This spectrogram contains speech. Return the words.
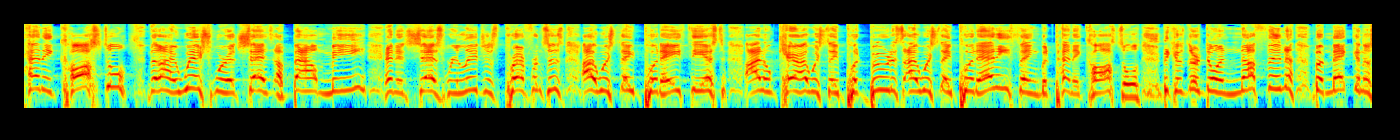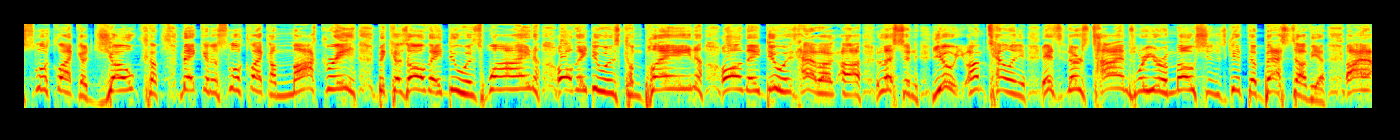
Pentecostal that I wish where it says about me and it says religious preferences. I wish they'd put atheist. I don't care. I wish they'd put Buddhist. I wish they put anything but Pentecostal because they're doing nothing but making us look like a joke, making us look like a mockery because all they do is whine, all they do is complain, all they do is have a uh, listen. You, I'm telling you, it's there's times where your emotions get the best of you. I,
